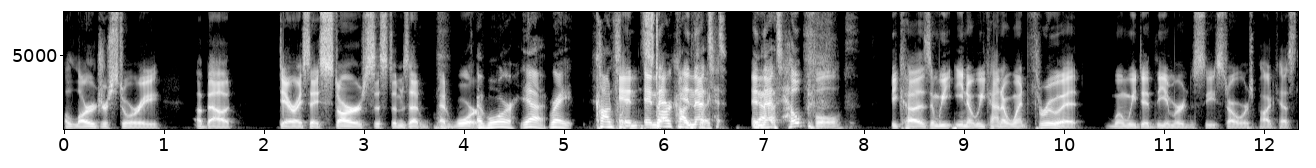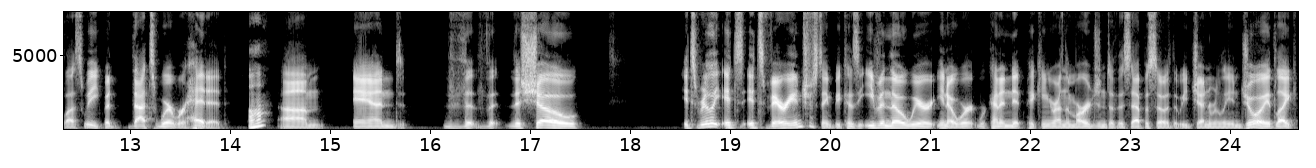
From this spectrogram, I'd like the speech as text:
a larger story about, dare I say, star systems at, at war. At war. Yeah, right. Conflict. and, and, Star that- conflict. and that's and Yeah. that's helpful because and we you know we kind of went through it when we did the emergency Star Wars podcast last week, but that's where we're headed. Uh-huh. Um, and the, the the show, it's really it's it's very interesting because even though we're you know we're we're kind of nitpicking around the margins of this episode that we generally enjoyed, like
